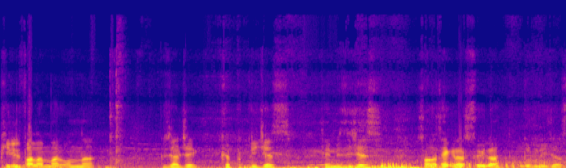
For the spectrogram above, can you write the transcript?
piril falan var. Onunla güzelce köpükleyeceğiz, temizleyeceğiz. Sonra tekrar suyla durulayacağız.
